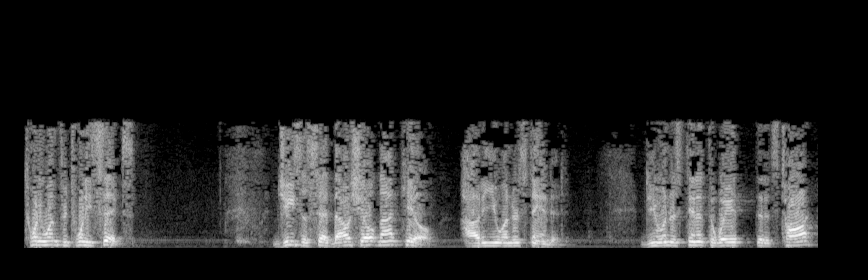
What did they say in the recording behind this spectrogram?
21 through 26. Jesus said, Thou shalt not kill. How do you understand it? Do you understand it the way that it's taught?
